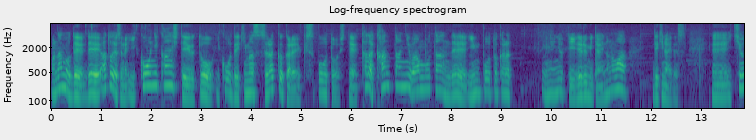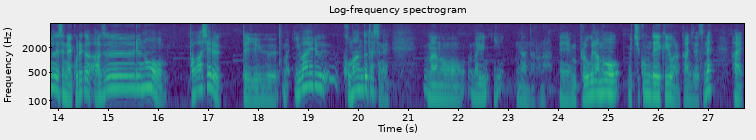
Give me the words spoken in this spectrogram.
まあ、なので、で、あとですね、移行に関して言うと、移行できます。スラックからエクスポートをして、ただ簡単にワンボタンでインポートからウニュニュって入れるみたいなのはできないです。えー、一応ですね、これが Azure のパワーシェルっていう、まあ、いわゆるコマンドですね。まあ、あの、まあ、なんだろうな、えー、プログラムを打ち込んでいくような感じですね。はい。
